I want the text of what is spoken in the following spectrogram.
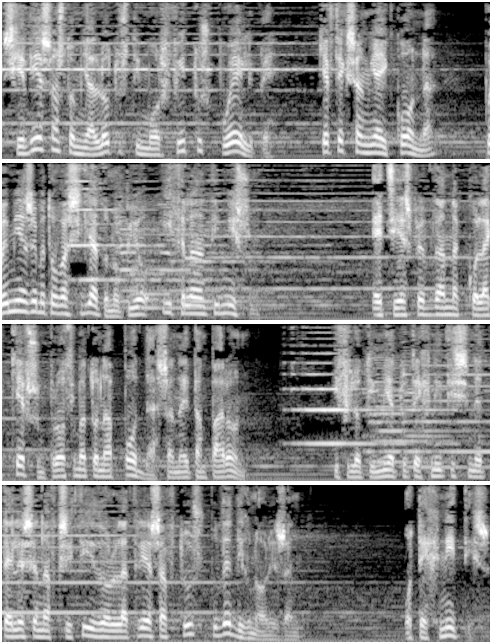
σχεδίασαν στο μυαλό τους τη μορφή τους που έλειπε και έφτιαξαν μια εικόνα που έμοιαζε με το βασιλιά τον οποίο ήθελαν να τιμήσουν. Έτσι έσπευδαν να κολακεύσουν πρόθυμα τον Απόντα σαν να ήταν παρόν. Η φιλοτιμία του τεχνίτη συνετέλεσε να αυξηθεί η δολολατρία σε αυτούς που δεν τη γνώριζαν. Ο τεχνίτης,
